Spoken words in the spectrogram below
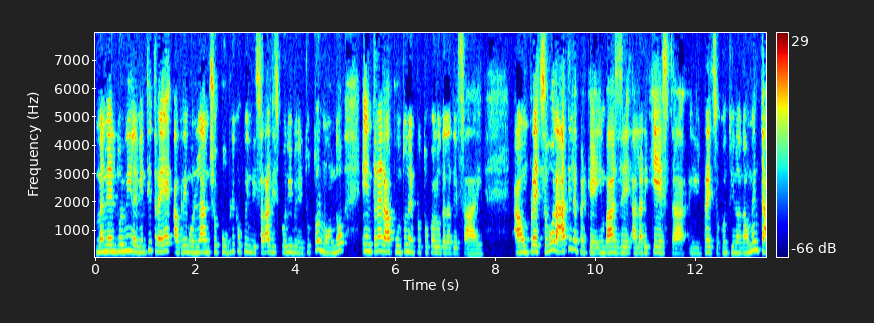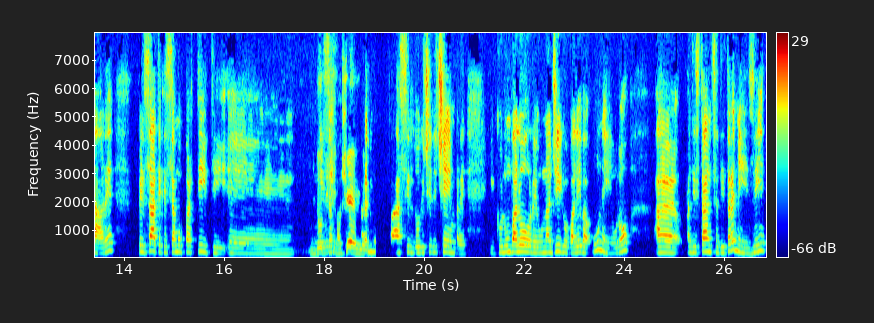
ma nel 2023 avremo il lancio pubblico, quindi sarà disponibile in tutto il mondo e entrerà appunto nel protocollo della DeFi ha un prezzo volatile perché in base alla richiesta il prezzo continua ad aumentare. Pensate che siamo partiti eh, 12 dicembre. Passi il 12 dicembre con un valore, una gigo valeva un euro, a, a distanza di tre mesi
